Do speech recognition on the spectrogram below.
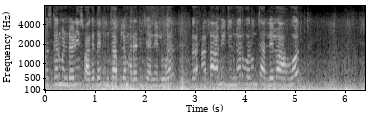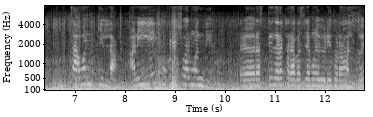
नमस्कार मंडळी स्वागत आहे तुमचं आपल्या मराठी चॅनेलवर. तर आता आम्ही जुन्नरवरून चाललेलो आहोत चावण किल्ला आणि कुकडेश्वर मंदिर. तर रस्ते जरा खराब असल्यामुळे व्हिडिओ थोडा हलतोय.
